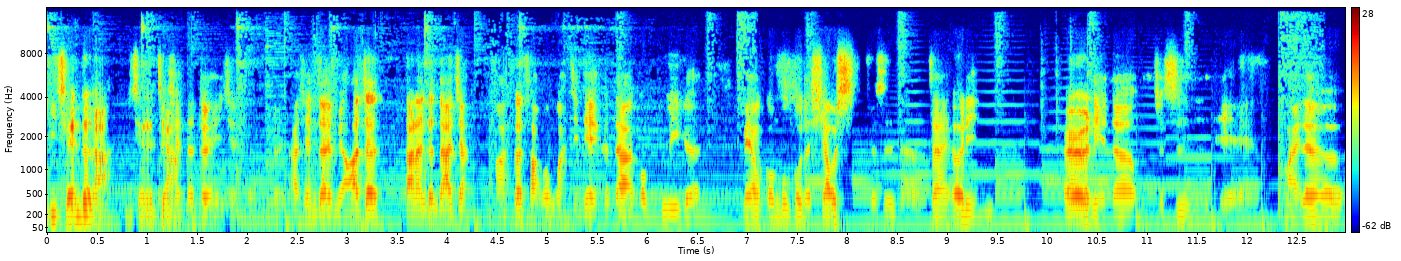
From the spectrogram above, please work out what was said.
以前的啦，以前的家。以前的对，以前的对，啊，现在没有啊。这当然跟大家讲，马克草公馆今天也跟大家公布一个没有公布过的消息，就是呢，在二零二二年呢，就是也买了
